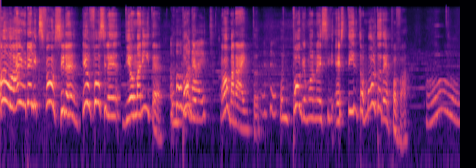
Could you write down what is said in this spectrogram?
Oh, hai un Helix fossile! È un fossile di Omanite! Un Omanite. Omanite! Un Pokémon esi- estinto molto tempo fa. Oh.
